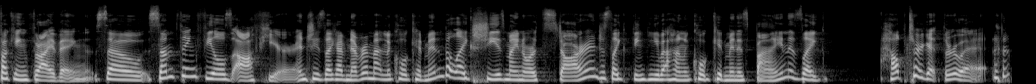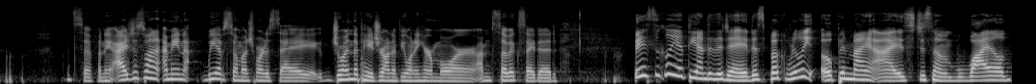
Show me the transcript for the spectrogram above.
fucking thriving. So something feels off here. And she's like, I've never met Nicole Kidman, but like she is my North Star. And just like thinking about how Nicole Kidman is fine is like helped her get through it. That's so funny. I just want, I mean, we have so much more to say. Join the Patreon if you want to hear more. I'm so excited. Basically, at the end of the day, this book really opened my eyes to some wild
